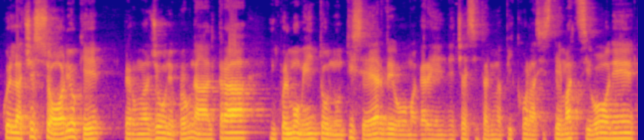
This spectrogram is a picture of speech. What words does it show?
quell'accessorio che per una ragione o per un'altra in quel momento non ti serve o magari necessita di una piccola sistemazione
